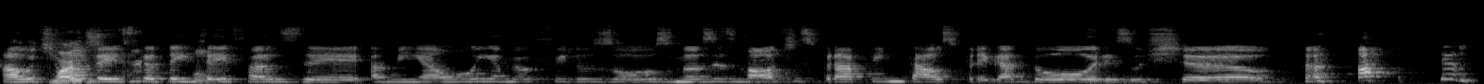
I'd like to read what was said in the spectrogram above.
A última vez que eu tentei fazer a minha unha, meu filho usou os meus esmaltes para pintar os pregadores, o chão. Portugal,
